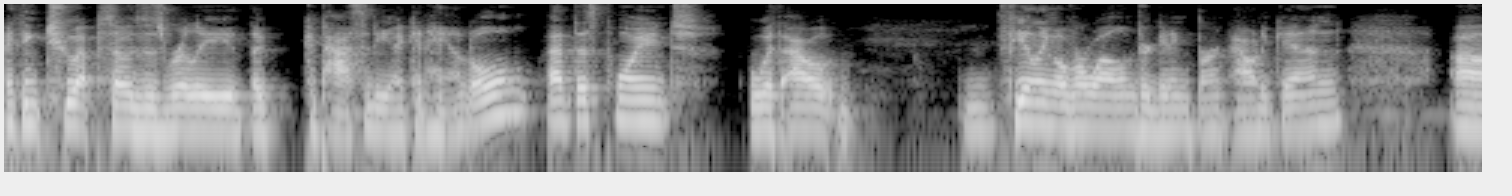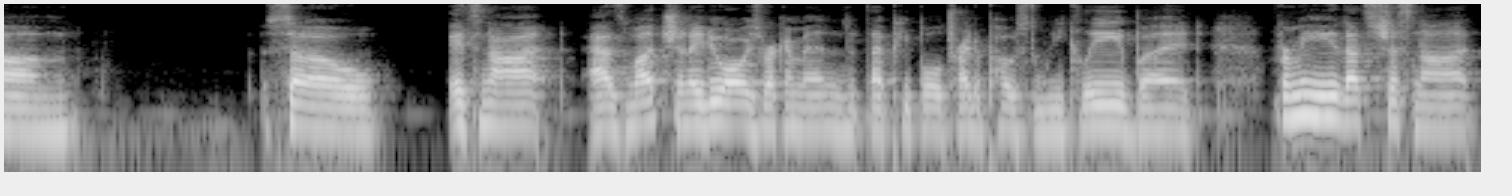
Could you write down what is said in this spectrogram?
I think two episodes is really the capacity I can handle at this point without feeling overwhelmed or getting burnt out again. Um, so it's not as much. And I do always recommend that people try to post weekly, but for me, that's just not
